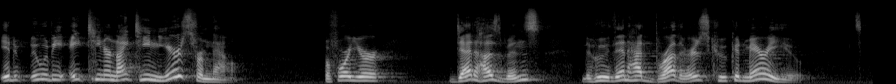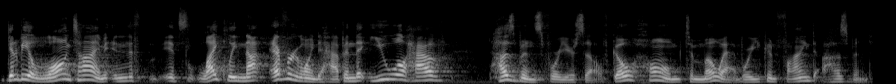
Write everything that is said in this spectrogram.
it, it would be 18 or 19 years from now before your dead husbands who then had brothers who could marry you. It's going to be a long time, and it's likely not ever going to happen that you will have husbands for yourself. Go home to Moab where you can find a husband.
